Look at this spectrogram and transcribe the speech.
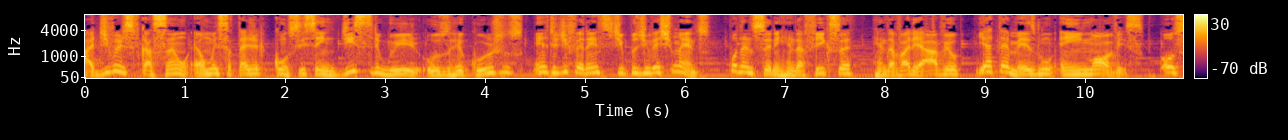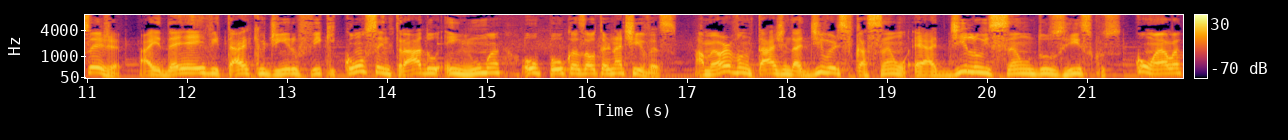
A diversificação é uma estratégia que consiste em distribuir os recursos entre diferentes tipos de investimentos, podendo ser em renda fixa, renda variável e até mesmo em imóveis. Ou seja, a ideia é evitar que o dinheiro fique concentrado em uma ou poucas alternativas. A maior vantagem da diversificação é a diluição dos riscos. Com ela,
